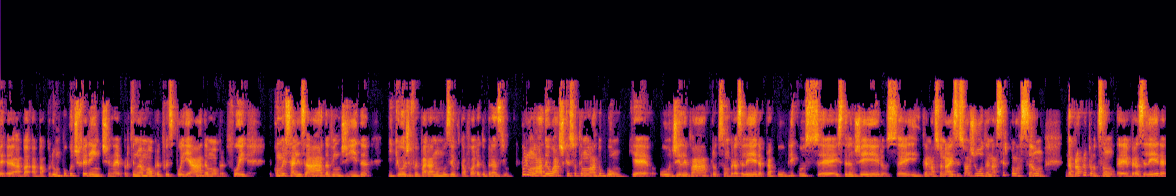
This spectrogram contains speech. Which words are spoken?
é, Abapuru, um pouco diferente, né? Porque não é uma obra que foi espoliada, é uma obra que foi comercializada, vendida, e que hoje foi parar num museu que está fora do Brasil. Por um lado, eu acho que isso tem um lado bom, que é o de levar a produção brasileira para públicos é, estrangeiros, é, internacionais, isso ajuda na circulação da própria produção é, brasileira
